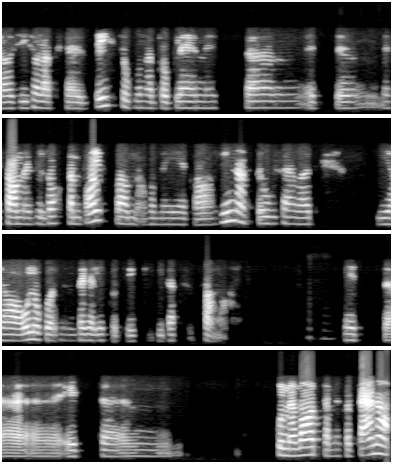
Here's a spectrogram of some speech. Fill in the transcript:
ja siis oleks see teistsugune probleem, et, äh, et me saame küll rohkem palka, aga meiega hinnad tõusevad ja olukord on tegelikult ikkagi täpselt sama et, äh, et ähm, kui me vaatame ka täna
